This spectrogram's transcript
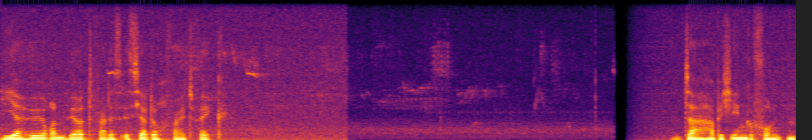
hier hören wird, weil es ist ja doch weit weg. Da habe ich ihn gefunden.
